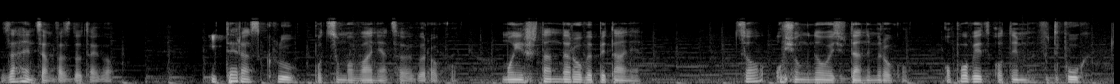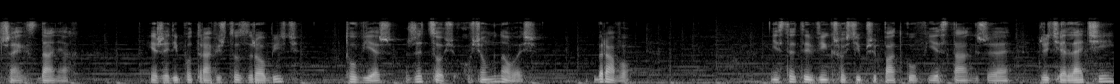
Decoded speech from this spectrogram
Zachęcam Was do tego. I teraz clue podsumowania całego roku. Moje sztandarowe pytanie. Co osiągnąłeś w danym roku? Opowiedz o tym w dwóch, trzech zdaniach. Jeżeli potrafisz to zrobić, to wiesz, że coś osiągnąłeś. Brawo! Niestety w większości przypadków jest tak, że życie leci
